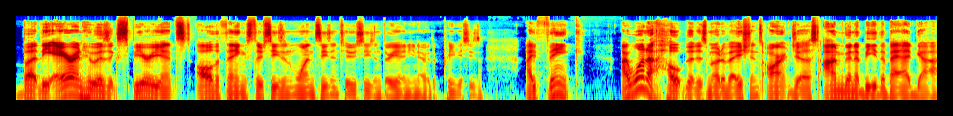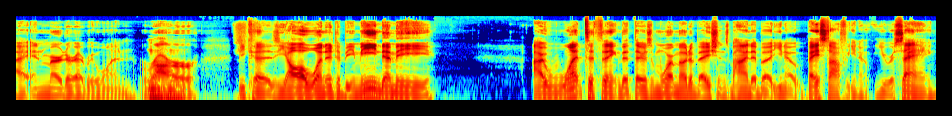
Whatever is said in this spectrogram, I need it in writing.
But the Eren who has experienced all the things through season one, season two, season three, and you know the previous season, I think I want to hope that his motivations aren't just I'm gonna be the bad guy and murder everyone, mm-hmm. rar, because y'all wanted to be mean to me. I want to think that there's more motivations behind it, but you know, based off you know you were saying,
